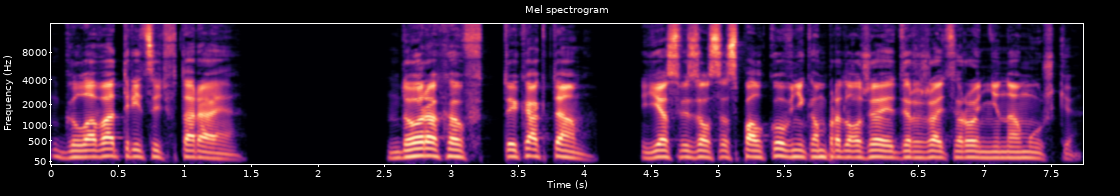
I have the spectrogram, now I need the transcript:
Глава 32. «Дорохов, ты как там?» Я связался с полковником, продолжая держать Ронни на мушке.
